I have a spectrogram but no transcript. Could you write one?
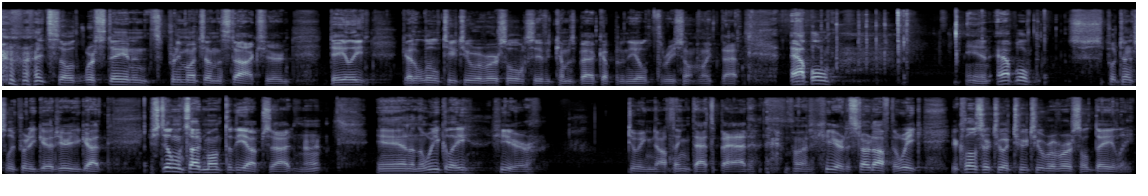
right? So we're staying in pretty much on the stocks here. Daily, got a little T2 reversal. We'll see if it comes back up in the old three, something like that. Apple, and Apple is potentially pretty good here. You got, you're still inside month to the upside, right? And on the weekly here, doing nothing, that's bad. but here, to start off the week, you're closer to a 2-2 reversal daily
